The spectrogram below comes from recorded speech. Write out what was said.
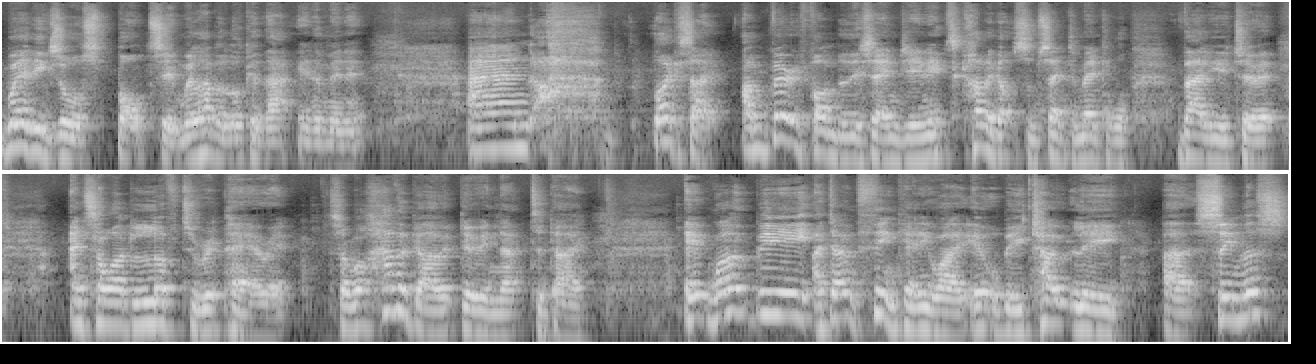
where the exhaust bolts in. We'll have a look at that in a minute. And uh, like I say I'm very fond of this engine. It's kind of got some sentimental value to it. And so I'd love to repair it. So we'll have a go at doing that today. It won't be I don't think anyway it will be totally uh, seamless.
